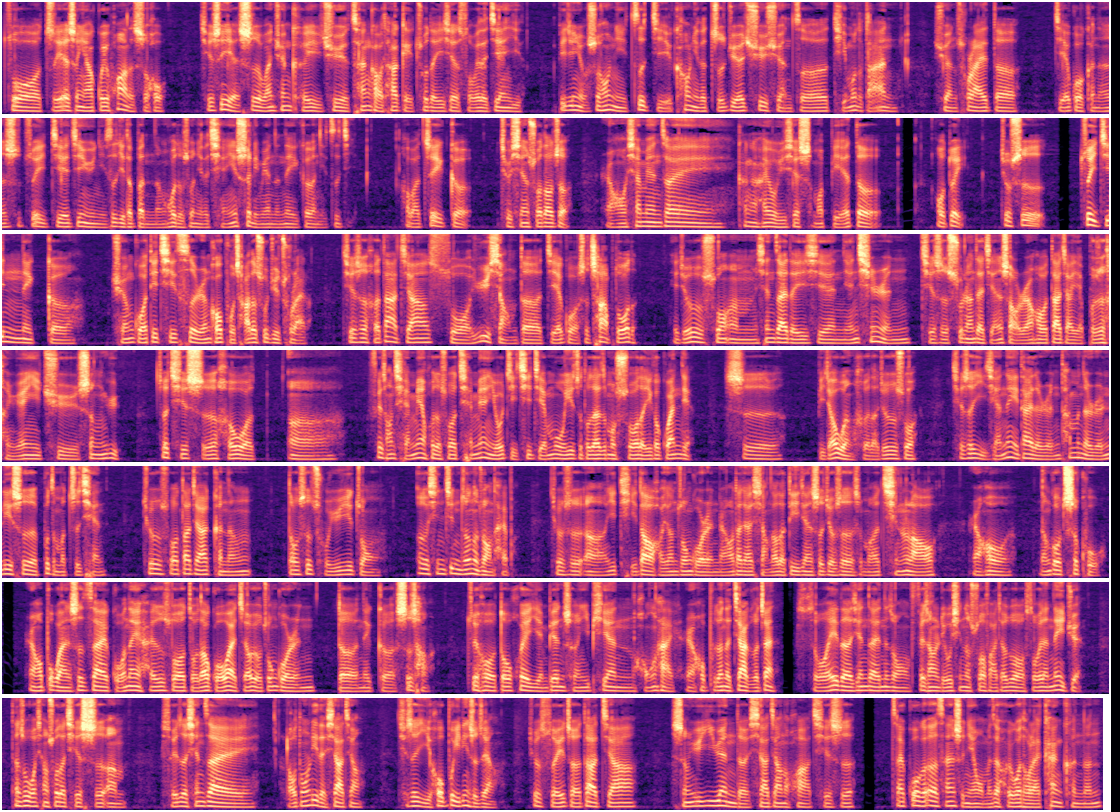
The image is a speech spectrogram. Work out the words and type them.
做职业生涯规划的时候，其实也是完全可以去参考他给出的一些所谓的建议。毕竟有时候你自己靠你的直觉去选择题目的答案。选出来的结果可能是最接近于你自己的本能，或者说你的潜意识里面的那个你自己。好吧，这个就先说到这，然后下面再看看还有一些什么别的。哦，对，就是最近那个全国第七次人口普查的数据出来了，其实和大家所预想的结果是差不多的。也就是说，嗯，现在的一些年轻人其实数量在减少，然后大家也不是很愿意去生育。这其实和我，呃，非常前面或者说前面有几期节目一直都在这么说的一个观点是比较吻合的。就是说，其实以前那一代的人，他们的人力是不怎么值钱，就是说大家可能都是处于一种恶性竞争的状态吧。就是呃，一提到好像中国人，然后大家想到的第一件事就是什么勤劳，然后能够吃苦，然后不管是在国内还是说走到国外，只要有中国人的那个市场，最后都会演变成一片红海，然后不断的价格战，所谓的现在那种非常流行的说法叫做所谓的内卷。但是我想说的其实，嗯，随着现在劳动力的下降，其实以后不一定是这样，就随着大家。生育意愿的下降的话，其实再过个二三十年，我们再回过头来看，可能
